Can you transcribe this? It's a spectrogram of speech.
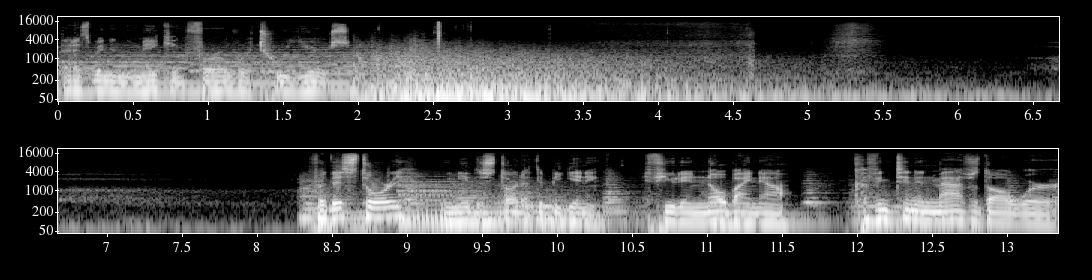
that has been in the making for over two years. For this story, we need to start at the beginning. If you didn't know by now, Covington and Masvidal were,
